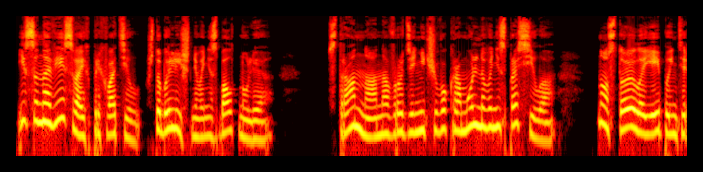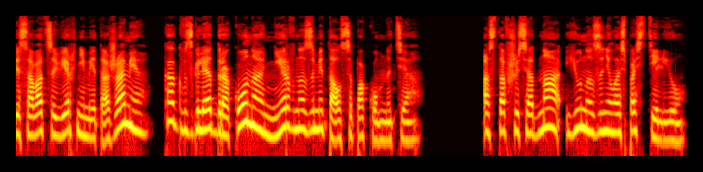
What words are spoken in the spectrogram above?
И сыновей своих прихватил, чтобы лишнего не сболтнули. Странно, она вроде ничего крамольного не спросила, но стоило ей поинтересоваться верхними этажами, как взгляд дракона нервно заметался по комнате. Оставшись одна, Юна занялась постелью.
